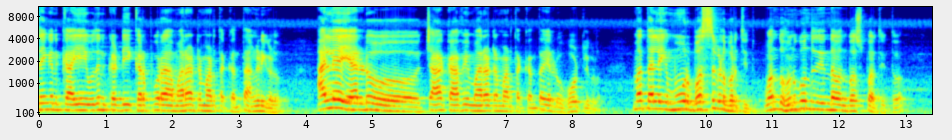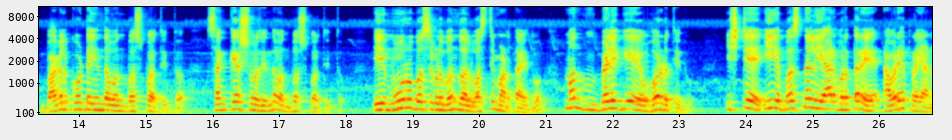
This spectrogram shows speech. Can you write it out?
ತೆಂಗಿನಕಾಯಿ ಉದಿನ ಕಡ್ಡಿ ಕರ್ಪೂರ ಮಾರಾಟ ಮಾಡ್ತಕ್ಕಂಥ ಅಂಗಡಿಗಳು. ಅಲ್ಲೇ ಎರಡು ಚಹಾ ಕಾಫಿ, ಮಾರಾಟ ಮಾಡ್ತಕ್ಕಂಥ ಎರಡು ಹೋಟ್ಲುಗಳು. ಮತ್ತು ಅಲ್ಲಿಗೆ ಮೂರು ಬಸ್ಸುಗಳು ಬರ್ತಿತ್ತು. ಒಂದು ಹುನಗುಂದದಿಂದ ಒಂದು ಬಸ್ ಬರ್ತಿತ್ತು. ಬಾಗಲಕೋಟೆಯಿಂದ ಒಂದು ಬಸ್ ಬರ್ತಿತ್ತು. ಸಂಕೇಶ್ವರದಿಂದ ಒಂದು ಬಸ್ ಬರ್ತಿತ್ತು. ಈ ಮೂರು ಬಸ್ಸುಗಳು ಬಂದು ಅಲ್ಲಿ ವಸ್ತಿ ಮಾಡ್ತಾಯಿದ್ವು ಮತ್ತು ಬೆಳಿಗ್ಗೆ ಹೊರಡ್ತಿದ್ವು. ಇಷ್ಟೇ ಈ ಬಸ್ನಲ್ಲಿ ಯಾರು ಬರ್ತಾರೆ ಅವರೇ ಪ್ರಯಾಣ.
